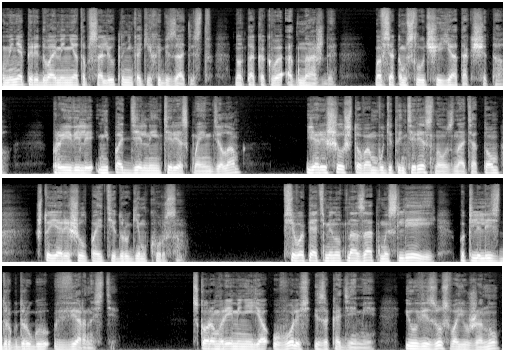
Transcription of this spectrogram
у меня перед вами нет абсолютно никаких обязательств, но так как вы однажды, во всяком случае я так считал, проявили неподдельный интерес к моим делам — я решил, что вам будет интересно узнать о том, что я решил пойти другим курсом. Всего пять минут назад мы с Леей поклялись друг другу в верности. В скором времени я уволюсь из академии и увезу свою жену,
